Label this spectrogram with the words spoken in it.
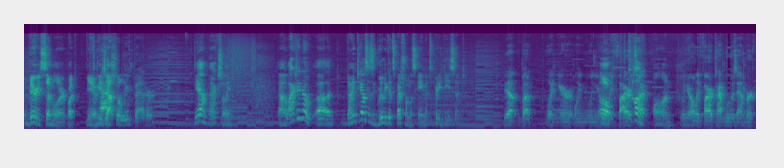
very similar. But you know, he's Actually better. yeah, actually. Uh, actually, no. Uh, Ninetales has a really good special in this game. It's pretty decent. Yep, but when you're when when your Oh, only fire type on! when your only fire type move is Ember.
